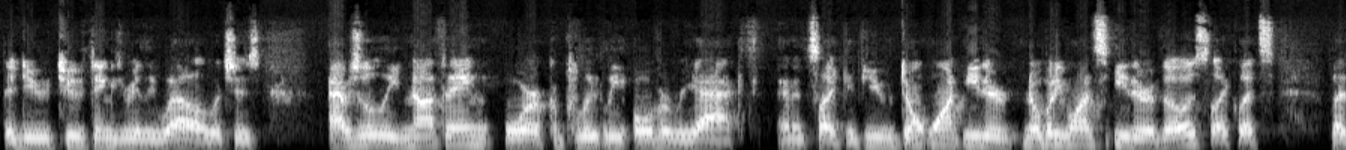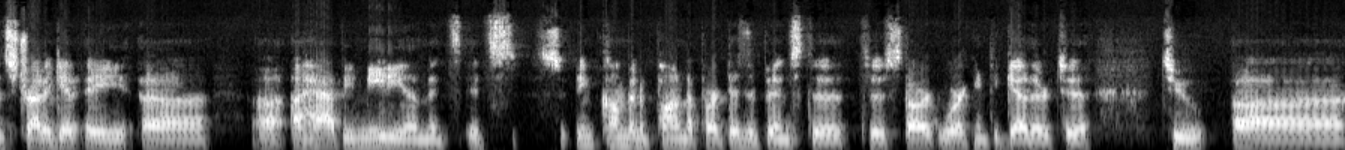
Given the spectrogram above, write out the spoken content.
they do two things really well which is absolutely nothing or completely overreact. And it's like if you don't want either nobody wants either of those like let's let's try to get a uh, uh, a happy medium. It's it's incumbent upon the participants to to start working together to to uh,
